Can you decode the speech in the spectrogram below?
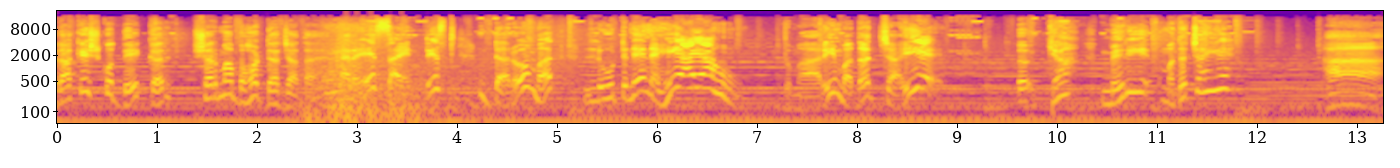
राकेश को देखकर शर्मा बहुत डर जाता है। अरे साइंटिस्ट डरो मत लूटने नहीं आया हूँ। तुम्हारी मदद चाहिए। अ, क्या मेरी मदद चाहिए? हाँ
